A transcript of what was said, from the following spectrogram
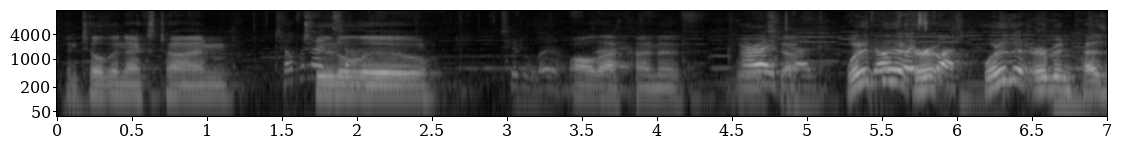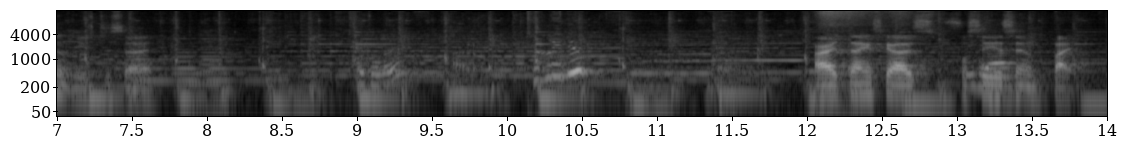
Until the next time, Till the next time. toodaloo. Toodaloo. all that All right. kind of weird All right, stuff. Doug. What did Go the play ur- squash. what did the urban peasant used to say? Toodaloo. All All right, thanks guys. We'll see, See you soon. Bye.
